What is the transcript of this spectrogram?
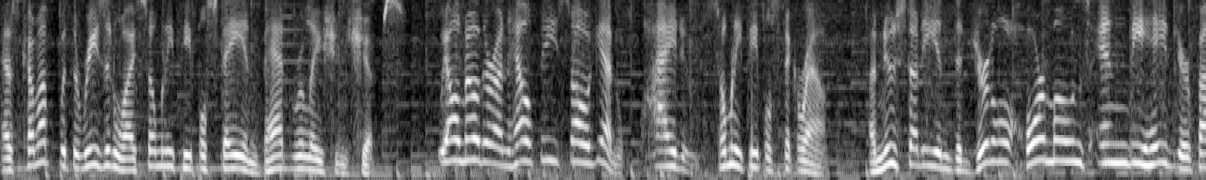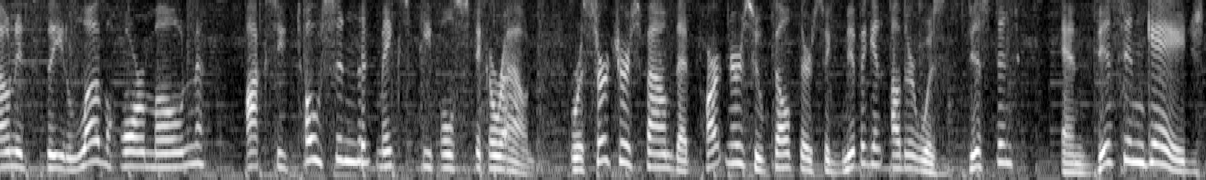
has come up with the reason why so many people stay in bad relationships. We all know they're unhealthy, so again, why do so many people stick around? A new study in the journal Hormones and Behavior found it's the love hormone oxytocin that makes people stick around. Researchers found that partners who felt their significant other was distant and disengaged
